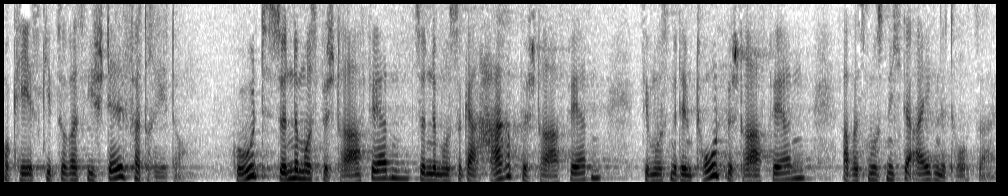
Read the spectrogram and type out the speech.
okay, es gibt sowas wie Stellvertretung. Gut, Sünde muss bestraft werden, Sünde muss sogar hart bestraft werden, sie muss mit dem Tod bestraft werden, aber es muss nicht der eigene Tod sein.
